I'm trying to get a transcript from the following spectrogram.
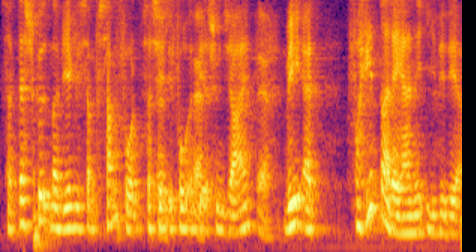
Så der skød man virkelig som samfund sig selv i foden Ja. der, synes jeg, Ja. ved at forhindre lærerne i det der.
